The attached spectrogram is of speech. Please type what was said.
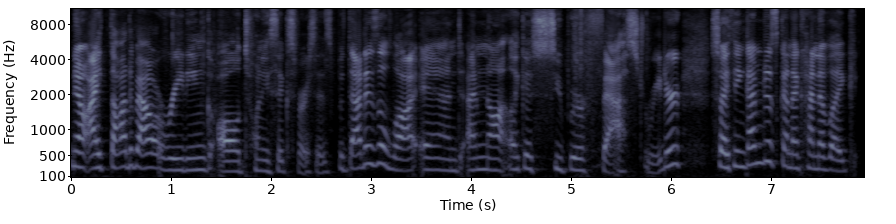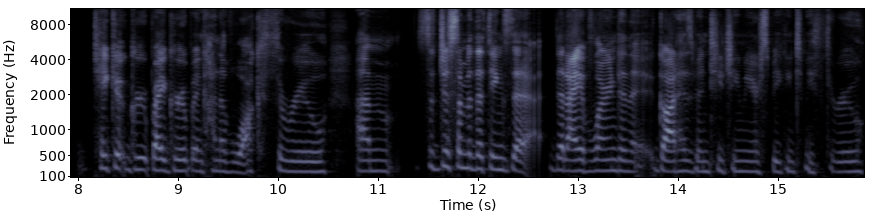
Now, I thought about reading all 26 verses, but that is a lot, and I'm not like a super fast reader. So I think I'm just going to kind of like take it group by group and kind of walk through. Um, so just some of the things that that I have learned and that God has been teaching me or speaking to me through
